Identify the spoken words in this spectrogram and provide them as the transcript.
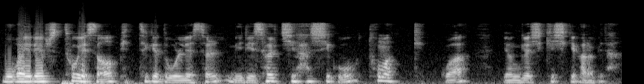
모바일 앱 스토어에서 비트겟 월렛을 미리 설치하시고 토마켓과 연결시키시기 바랍니다.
